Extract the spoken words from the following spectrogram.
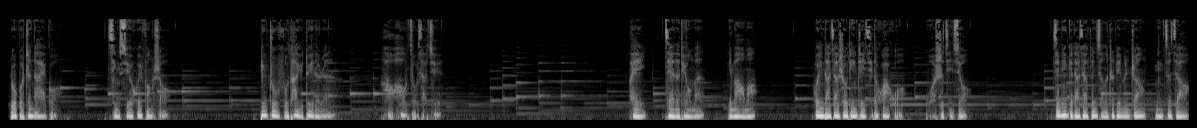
如果真的爱过，请学会放手，并祝福他与对的人好好走下去。嘿，亲爱的听友们，你们好吗？欢迎大家收听这一期的《花火》，我是锦绣。今天给大家分享的这篇文章名字叫《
